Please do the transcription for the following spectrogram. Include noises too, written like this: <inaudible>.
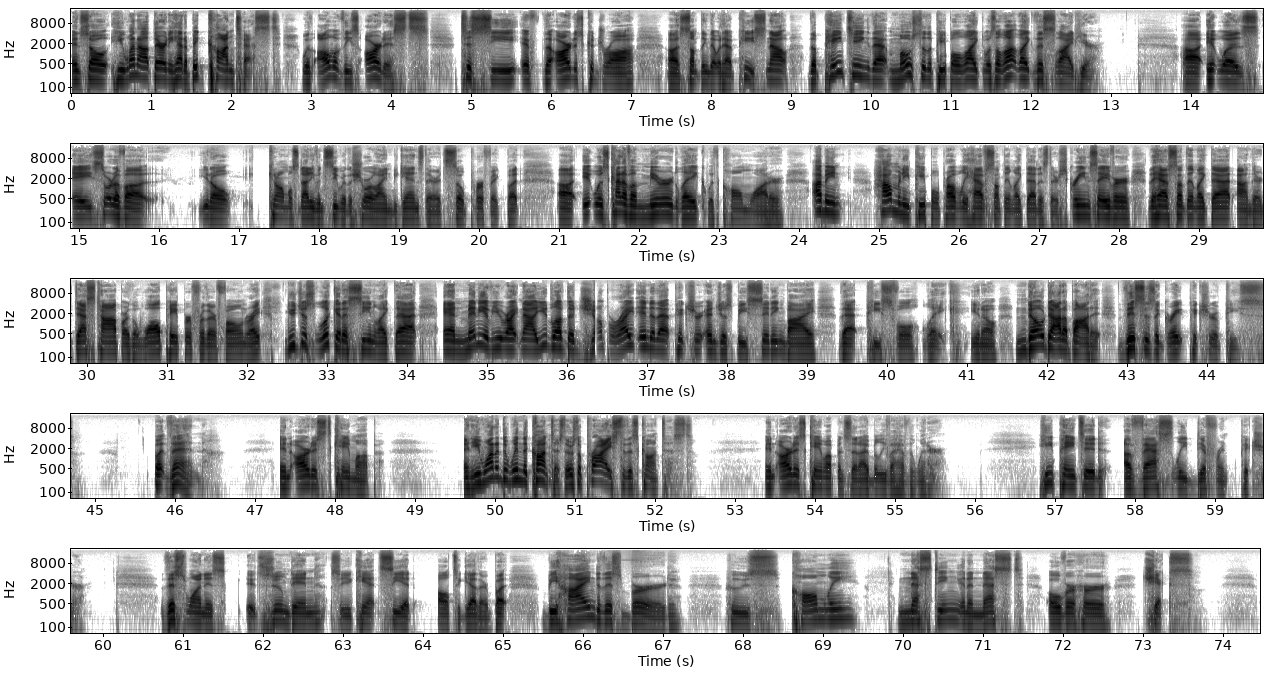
And so he went out there and he had a big contest with all of these artists to see if the artist could draw uh, something that would have peace. Now, the painting that most of the people liked was a lot like this slide here. Uh, it was a sort of a, you know, can almost not even see where the shoreline begins there. It's so perfect. But uh, it was kind of a mirrored lake with calm water. I mean, how many people probably have something like that as their screensaver? They have something like that on their desktop or the wallpaper for their phone, right? You just look at a scene like that, and many of you right now, you'd love to jump right into that picture and just be sitting by that peaceful lake. You know, no doubt about it. This is a great picture of peace. But then, an artist came up and he wanted to win the contest. There was a prize to this contest. An artist came up and said, I believe I have the winner. He painted a vastly different picture. This one is it's zoomed in so you can't see it all together, but behind this bird who's calmly nesting in a nest over her chicks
